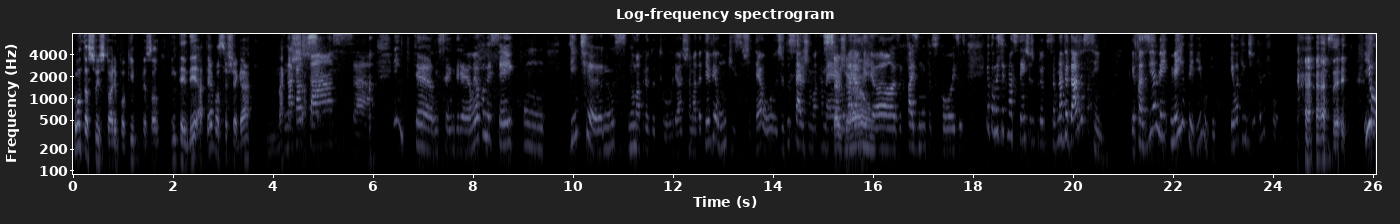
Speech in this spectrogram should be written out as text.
Conta a sua história um pouquinho para o pessoal entender, até você chegar na, Na cachaça. cachaça. Então, Sandrão, eu comecei com 20 anos numa produtora chamada TV1, que existe até hoje, do Sérgio Motamelo, Sergião. maravilhosa, que faz muitas coisas. Eu comecei como assistente de produção. Na verdade, assim, eu fazia mei- meio período, eu atendia o telefone. Sei. E o-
